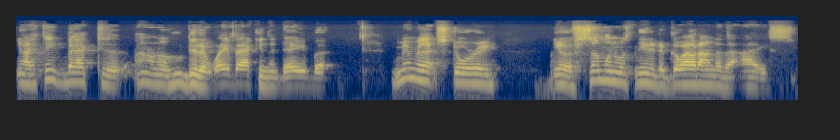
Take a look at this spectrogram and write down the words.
you know, I think back to, I don't know who did it way back in the day, but remember that story? You know, if someone was needed to go out onto the ice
